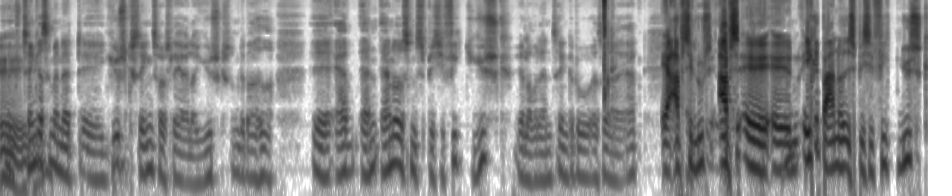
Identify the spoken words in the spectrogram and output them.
Men du tænker simpelthen, at øh, jysk sengetøjslærer, eller jysk, som det bare hedder, øh, er, er, er noget sådan specifikt jysk, eller hvordan tænker du? Altså, er, Ja, absolut. Abs- øh, øh, ikke bare noget specifikt jysk,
